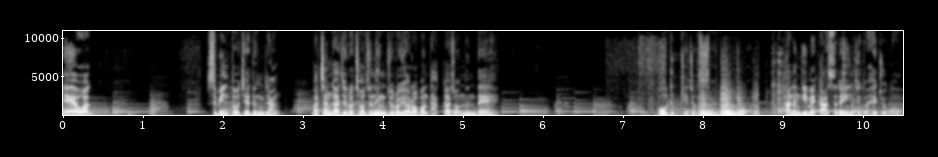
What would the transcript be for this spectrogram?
에와 스빈 또 재등장. 마찬가지로 젖은 행주로 여러 번 닦아줬는데 뽀득해졌어요. 하는 김에 가스레인지도 해주고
